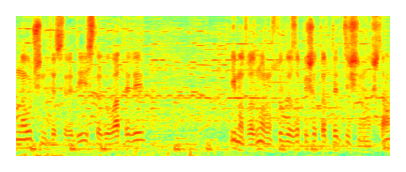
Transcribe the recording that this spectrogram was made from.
научните среди, изследователи имат възможност тук да запишат автентични неща.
